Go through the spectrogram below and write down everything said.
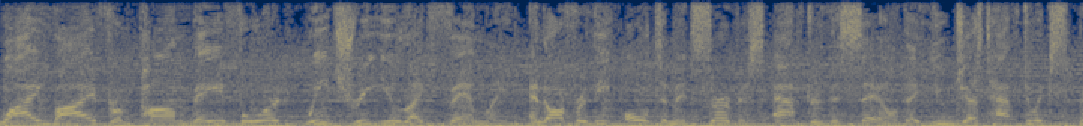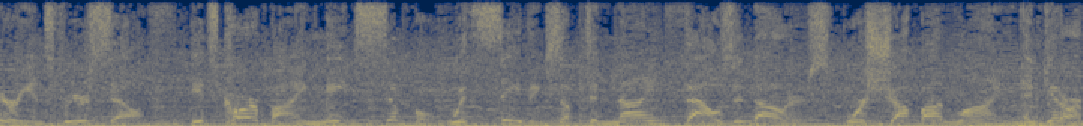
Why buy from Palm Bay Ford? We treat you like family and offer the ultimate service after the sale that you just have to experience for yourself. It's car buying made simple with savings up to $9,000. Or shop online and get our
